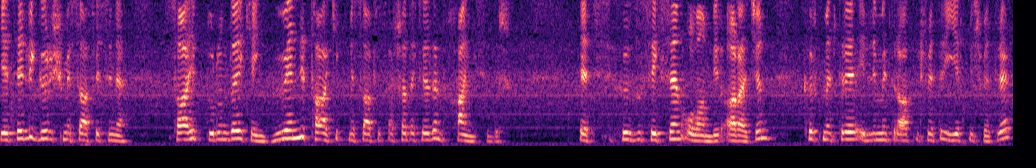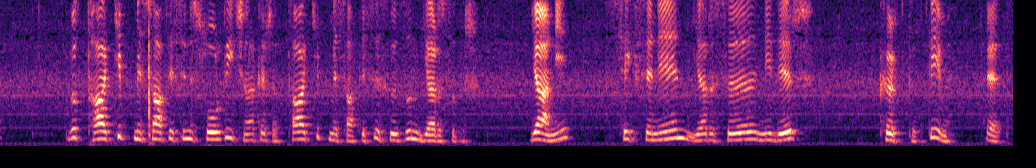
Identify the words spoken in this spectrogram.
yeterli görüş mesafesine sahip durumdayken güvenli takip mesafesi aşağıdakilerden hangisidir? Evet, hızı 80 olan bir aracın 40 metre, 50 metre, 60 metre, 70 metre. Bu takip mesafesini sorduğu için arkadaşlar takip mesafesi hızın yarısıdır. Yani 80'in yarısı nedir? 40'tır değil mi? Evet.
